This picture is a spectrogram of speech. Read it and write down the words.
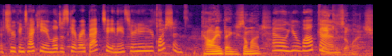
a true Kentuckian, we'll just get right back to you and answer any of your questions. Colleen, thank you so much. Oh, you're welcome. Thank you so much.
